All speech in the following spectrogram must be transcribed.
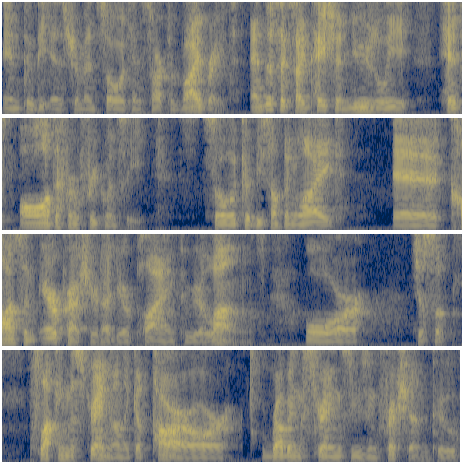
into the instrument so it can start to vibrate. And this excitation usually hits all different frequencies. So it could be something like a constant air pressure that you're applying through your lungs, or just a plucking the string on a guitar, or rubbing strings using friction to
